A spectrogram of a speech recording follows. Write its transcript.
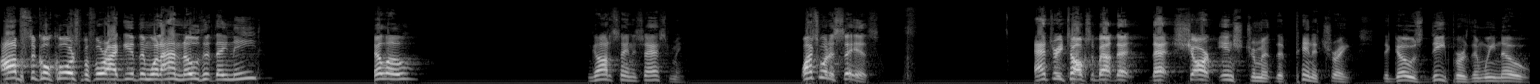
obstacle course before I give them what I know that they need? Hello? God is saying, just ask me. Watch what it says. After he talks about that, that sharp instrument that penetrates, that goes deeper than we know,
